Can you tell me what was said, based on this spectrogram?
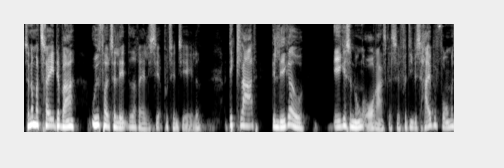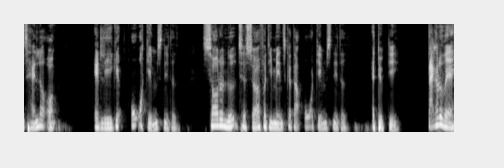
Så nummer tre, det var udfolde talentet og realisere potentialet. Og det er klart, det ligger jo ikke som nogen overraskelse, fordi hvis high performance handler om at ligge over gennemsnittet, så er du nødt til at sørge for, at de mennesker, der er over gennemsnittet, er dygtige. Der kan du være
